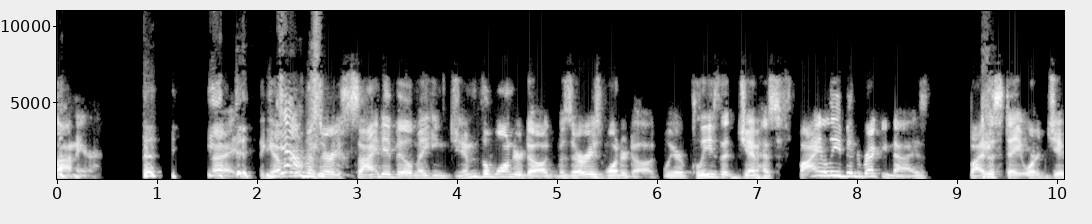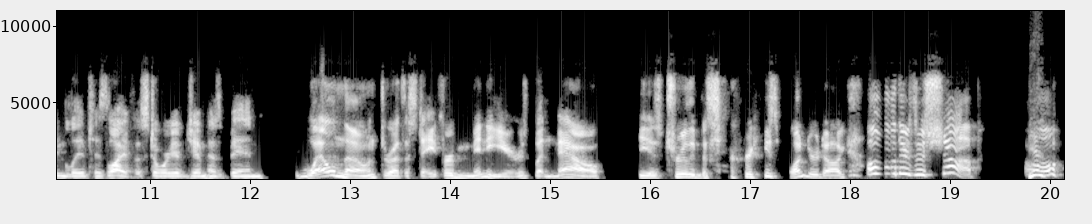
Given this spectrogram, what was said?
on here. All right. The governor Yeah. of Missouri signed a bill making Jim the Wonder Dog Missouri's Wonder Dog. We are pleased that Jim has finally been recognized by the state where Jim lived his life. The story of Jim has been well known throughout the state for many years, but now he is truly Missouri's Wonder Dog. Oh, there's a shop. Oh,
